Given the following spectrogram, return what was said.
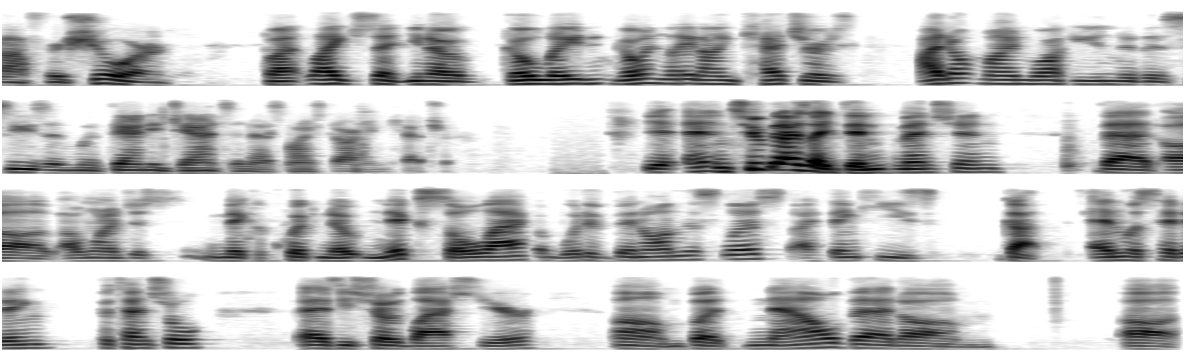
uh, for sure. But like you said, you know, go late, going late on catchers. I don't mind walking into this season with Danny Jansen as my starting catcher. Yeah, and two guys I didn't mention that uh, I want to just make a quick note. Nick Solak would have been on this list. I think he's got endless hitting potential, as he showed last year. Um, but now that um, uh,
